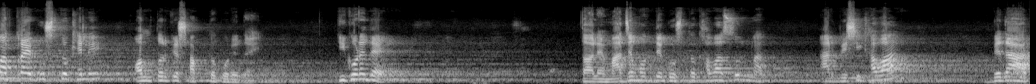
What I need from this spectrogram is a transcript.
মাত্রায় গোস্ত খেলে অন্তরকে শক্ত করে দেয়। কি করে দেয়? তাহলে মাঝে মধ্যে গোস্ত খাওয়া সুন্নাত, আর বেশি খাওয়া বেদাত,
